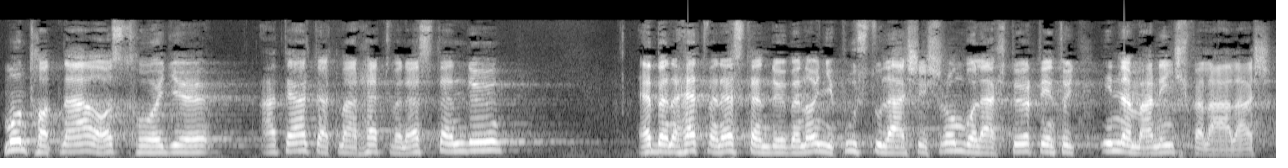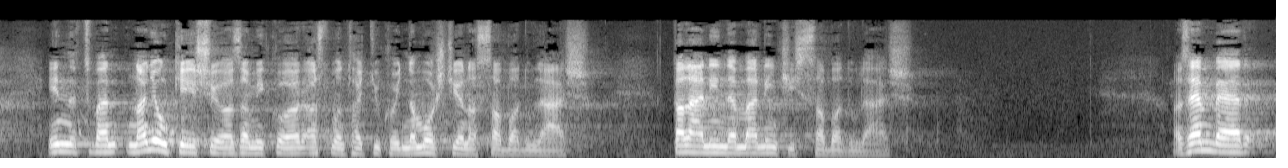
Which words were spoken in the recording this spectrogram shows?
Mondhatná azt, hogy hát eltelt már 70 esztendő, ebben a 70 esztendőben annyi pusztulás és rombolás történt, hogy innen már nincs felállás. Innen már nagyon késő az, amikor azt mondhatjuk, hogy na most jön a szabadulás. Talán innen már nincs is szabadulás. Az ember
